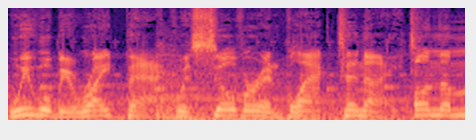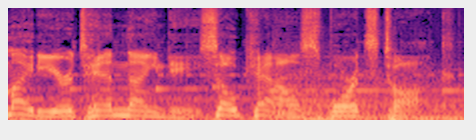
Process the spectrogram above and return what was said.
We will be right back with Silver and Black tonight on the Mightier 1090 SoCal Sports Talk.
